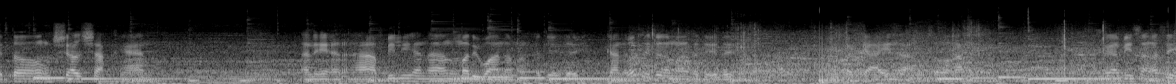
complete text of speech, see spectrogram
Itong shell shock yan. Ano yan, ah, bilihan ng marijuana mga kadeday. Kano, ito na mga kadeday. Pagkain na sa mga Kaya minsan kasi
